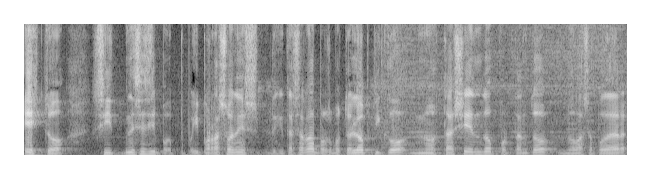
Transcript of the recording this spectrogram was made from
esto, si necesito, y por razones de que está cerrado, por supuesto el óptico no está yendo, por tanto no vas a poder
